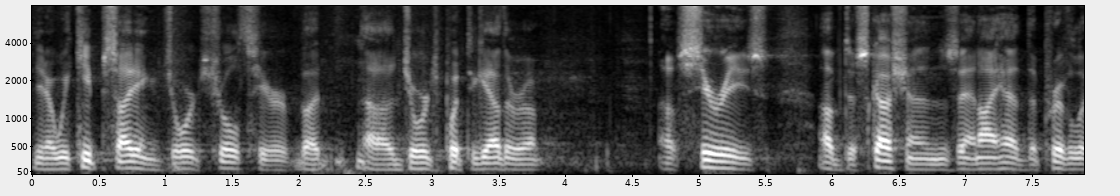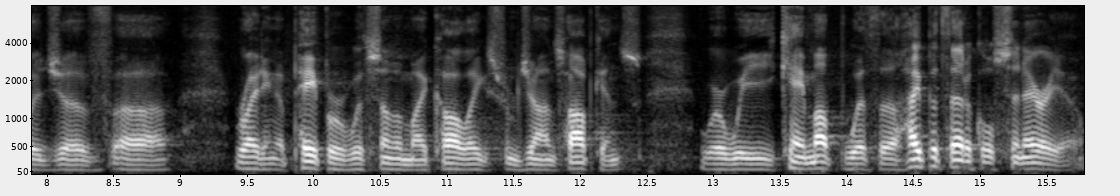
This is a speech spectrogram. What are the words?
you know, we keep citing George Shultz here, but uh, George put together a, a, series of discussions, and I had the privilege of uh, writing a paper with some of my colleagues from Johns Hopkins where we came up with a hypothetical scenario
